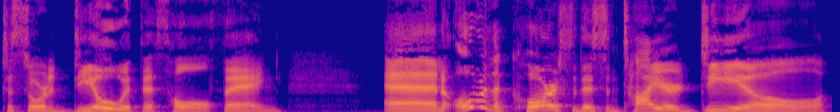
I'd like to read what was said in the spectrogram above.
to sort of deal with this whole thing. And over the course of this entire deal,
